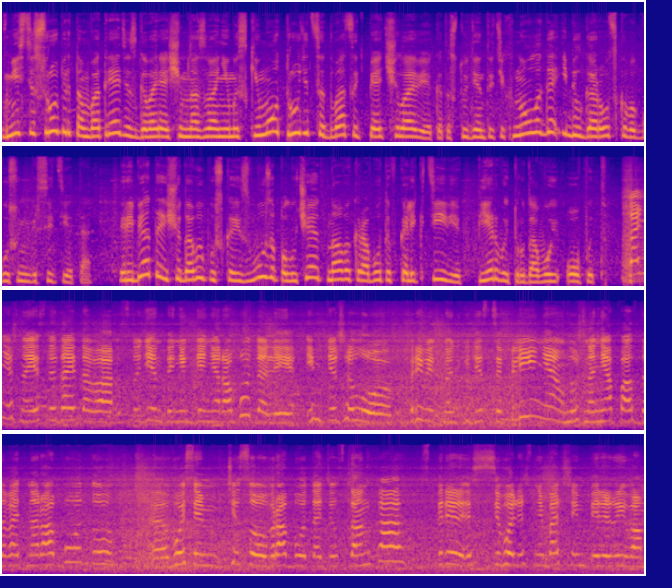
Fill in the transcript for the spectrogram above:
Вместе с Робертом в отряде с говорящим названием «Эскимо» трудится 25 человек. Это студенты технолога и Белгородского госуниверситета. Ребята еще до выпуска из вуза получают навык работы в коллективе, первый трудовой опыт. Конечно, студенты нигде не работали, им тяжело привыкнуть к дисциплине, нужно не опаздывать на работу, 8 э, часов работать у станка, всего лишь небольшим перерывом.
